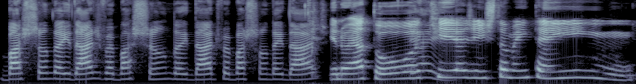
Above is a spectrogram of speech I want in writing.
baixando a idade, vai baixando a idade, vai baixando a idade. E não é à toa que a gente também tem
